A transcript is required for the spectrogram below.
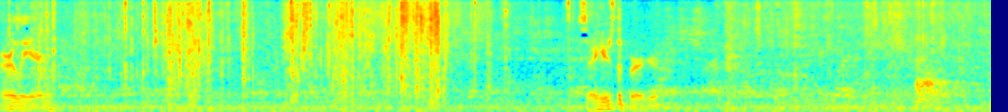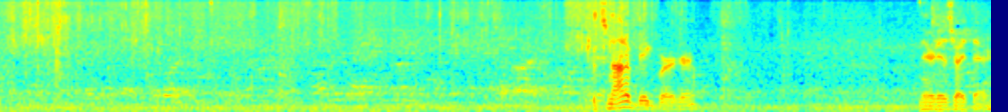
earlier. So here's the burger. It's not a big burger. There it is right there.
